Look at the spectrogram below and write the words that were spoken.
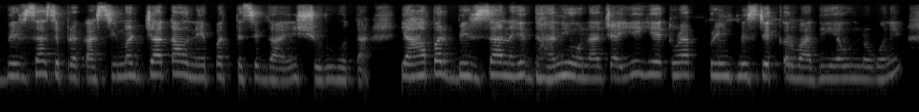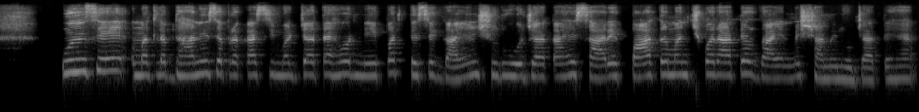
बिरसा से प्रकाश सिमट जाता और नेपथ्य से गायन शुरू होता है। यहाँ पर बिरसा नहीं, धानी होना चाहिए। ये थोड़ा प्रिंट मिस्टेक करवा दी है उन लोगों ने। उनसे मतलब धानी से प्रकाश सिमट जाता है और नेपथ्य से गायन शुरू हो जाता है। सारे पात्र मंच पर आते और गायन में शामिल हो जाते हैं।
